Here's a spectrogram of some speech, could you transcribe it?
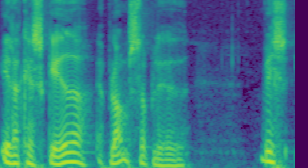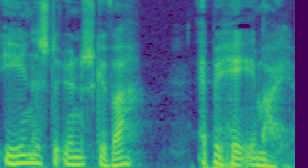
eller kaskader af blomsterblade, hvis eneste ønske var at behage mig.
